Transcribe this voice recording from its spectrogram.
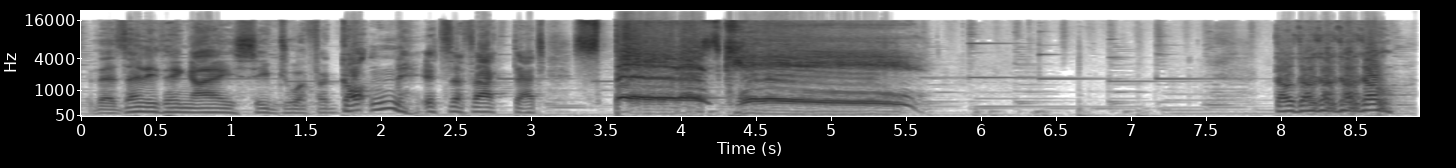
if there's anything I seem to have forgotten, it's the fact that Speed is key! Go, go, go, go, go!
